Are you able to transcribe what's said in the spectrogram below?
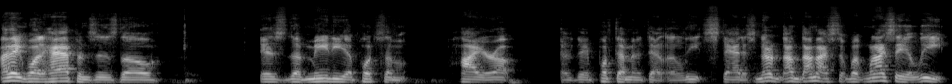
I think what happens is though, is the media puts them higher up. and They put them in that elite status. And I'm, I'm not. But when I say elite,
